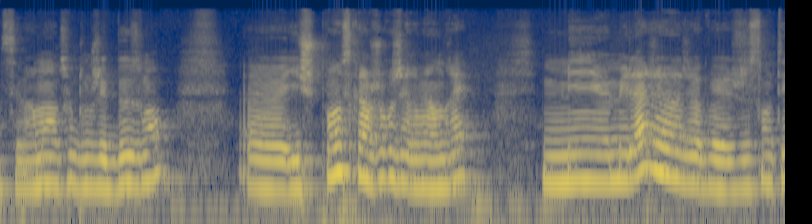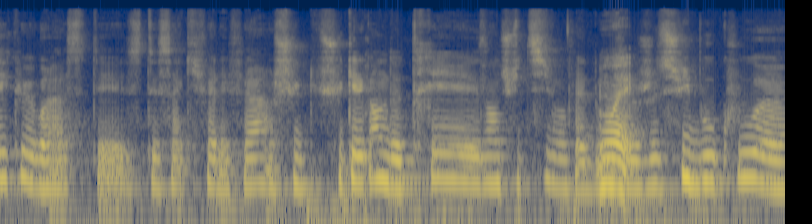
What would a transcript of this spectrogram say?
c'est vraiment un truc dont j'ai besoin. Euh, et je pense qu'un jour j'y reviendrai. Mais, euh, mais là, je, j'avais- je sentais que voilà, c'était, c'était ça qu'il fallait faire. Je suis, je suis quelqu'un de très intuitif en fait. Donc Ouais. je, je suis beaucoup euh,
